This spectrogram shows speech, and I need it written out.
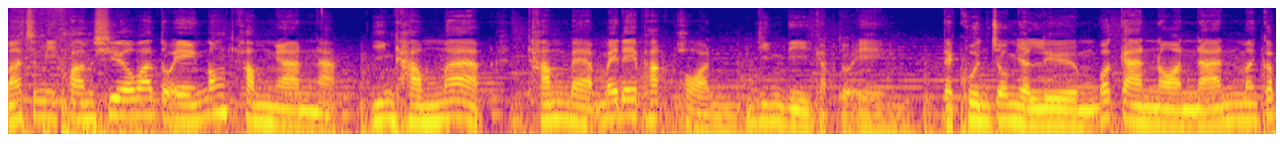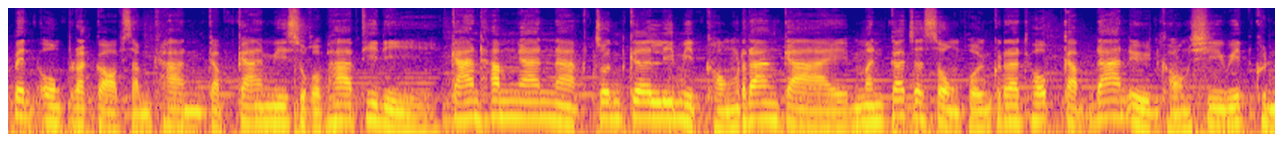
มักจะมีความเชื่อว่าตัวเองต้องทำงานหนัก ยิ่งทำมากทำแบบไม่ได้พักผ่อนยิ่งดีกับตัวเอง แต่คุณจงอย่าลืมว่าการนอนนั้นมันก็เป็นองค์ประกอบสำคัญกับการมีสุขภาพที่ดี การทำงานหนักจนเกินลิมิตของร่างกาย มันก็จะส่งผลกระทบกับด้านอื่นของชีวิตคุณ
